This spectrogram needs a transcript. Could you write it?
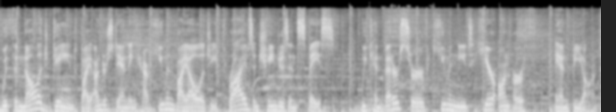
With the knowledge gained by understanding how human biology thrives and changes in space, we can better serve human needs here on Earth and beyond.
